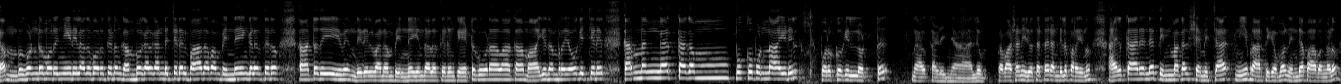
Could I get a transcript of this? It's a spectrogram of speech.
കമ്പ് കൊണ്ട് മുറിഞ്ഞിടിൽ അത് പുറത്തിടും. കമ്പുകൾ കണ്ടിച്ചിടൽ പാതപം പിന്നെയും കിളിർത്തിടും. കാട്ടുതീ വെന്തിടിൽ വനം പിന്നെയും തളർത്തിടും. കേട്ടുകൂടാവാക്കാം. ആയുധം പ്രയോഗിച്ചിടിൽ. കർണങ്ങൾക്കകം പൊക്കു പുണ്ണായിടിൽ നാൾ കഴിഞ്ഞാലും. പ്രഭാഷകൻ ഇരുപത്തെട്ട് രണ്ടിൽ പറയുന്നു അയൽക്കാരന്റെ തിന്മകൾ ക്ഷമിച്ചാൽ നീ പ്രാർത്ഥിക്കുമ്പോൾ നിന്റെ പാപങ്ങളും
